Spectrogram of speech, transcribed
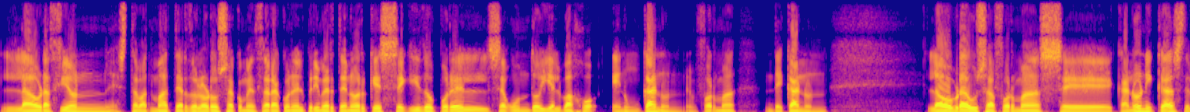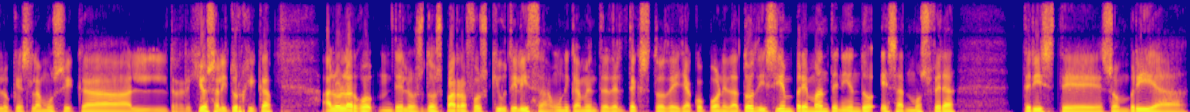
La oración Stabat Mater dolorosa comenzará con el primer tenor que es seguido por el segundo y el bajo en un canon, en forma de canon. La obra usa formas eh, canónicas de lo que es la música religiosa litúrgica a lo largo de los dos párrafos que utiliza únicamente del texto de Jacopone da Todi, siempre manteniendo esa atmósfera triste, sombría,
